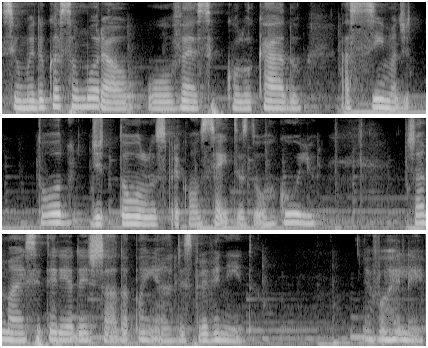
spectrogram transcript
Se uma educação moral o houvesse colocado acima de, todo, de tolos preconceitos do orgulho, jamais se teria deixado apanhar desprevenido. Eu vou reler.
